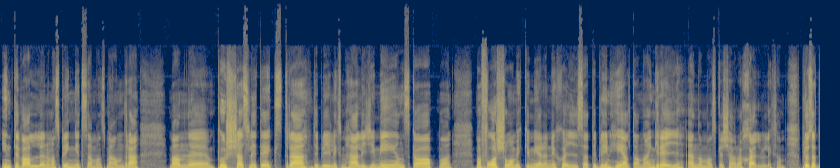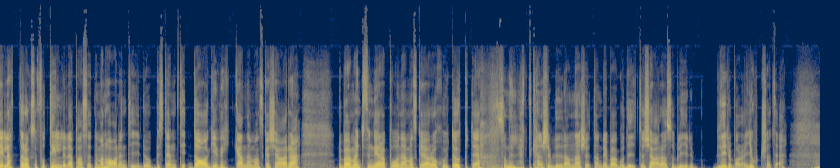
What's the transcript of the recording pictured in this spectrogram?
intervaller när man springer tillsammans med andra. Man eh, pushas lite extra, det blir liksom härlig gemenskap, man, man får så mycket mer energi så att det blir en helt annan grej än om man ska köra själv. Liksom. Plus att det är lättare också att få till det där passet när man har en tid och bestämd ti- dag i veckan när man ska köra. Då behöver man inte fundera på när man ska göra och skjuta upp det som det lätt kanske blir annars utan det är bara att gå dit och köra så blir det, blir det bara gjort så att säga. Mm.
